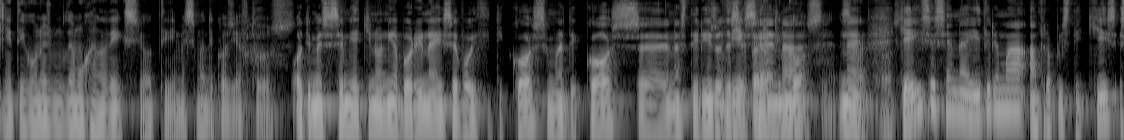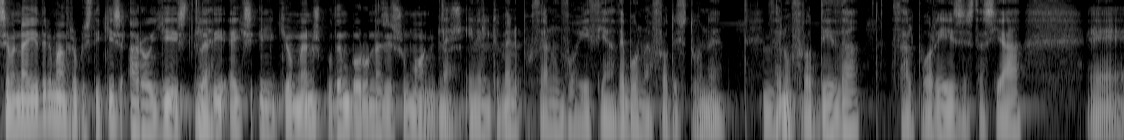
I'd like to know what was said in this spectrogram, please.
Γιατί οι γονείς μου δεν μου είχαν δείξει ότι είμαι σημαντικός για αυτούς. Ότι μέσα σε μια κοινωνία μπορεί να είσαι βοηθητικός, σημαντικός, ε, να στηρίζονται σε σένα. Διεκπαιρεωτικός, ε, Ναι. σημαντικός. Και είσαι σε ένα ίδρυμα ανθρωπιστικής, σε ένα ίδρυμα ανθρωπιστικής αρρωγής. Δηλαδή έχεις ηλικιωμένους που δεν μπορούν να ζήσουν μόνοι Ναι, τους. είναι ηλικιωμένοι που θέλουν βοήθεια, δεν μπορούν να φροντιστούν, θέλουν φροντίδα, θαλπορή, ζεστασιά, ε,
